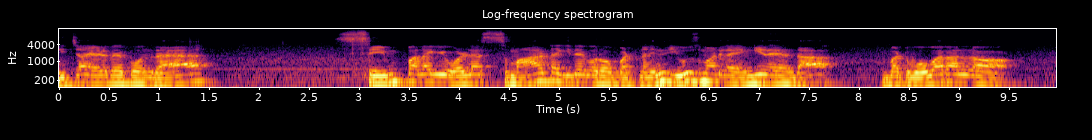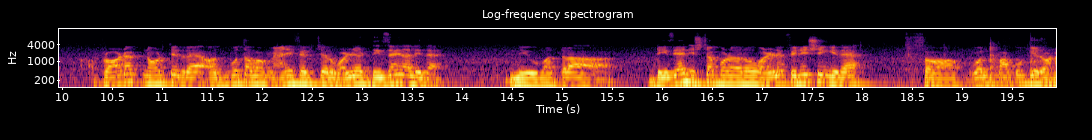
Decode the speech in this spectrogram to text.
ನಿಜ ಹೇಳಬೇಕು ಅಂದರೆ ಸಿಂಪಲಾಗಿ ಒಳ್ಳೆ ಸ್ಮಾರ್ಟ್ ಆಗಿದೆ ಗುರು ಬಟ್ ನಾನು ಇನ್ನೂ ಯೂಸ್ ಮಾಡಿಲ್ಲ, ಹೆಂಗಿದೆ ಅಂತ. ಬಟ್ ಓವರ್ ಆಲ್ ಪ್ರಾಡಕ್ಟ್ ನೋಡ್ತಿದ್ರೆ ಅದ್ಭುತವಾಗಿ ಮ್ಯಾನುಫ್ಯಾಕ್ಚರ್, ಒಳ್ಳೆ ಡಿಸೈನಲ್ಲಿದೆ. ನೀವು ಮಾತ್ರ ಡಿಸೈನ್ ಇಷ್ಟಪಡೋರು, ಒಳ್ಳೆ ಫಿನಿಶಿಂಗ್ ಇದೆ. ಸೊ, ಒಂದು ಪಾಕಕ್ಕೆ ಇರೋಣ.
